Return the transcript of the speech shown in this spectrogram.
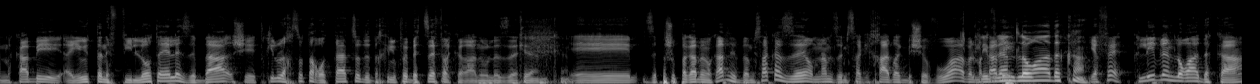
מכבי, היו את הנפילות האלה, זה בא שהתחילו לעשות את הרוטציות ואת החילופי בית ספר, קראנו לזה. כן, כן. אה, זה פשוט פגע במכבי, ובמשחק הזה, אמנם זה משחק אחד רק בשבוע, אבל מכבי... קליבלנד לא ראה דקה. יפה, קליבלנד לא ראה דקה,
